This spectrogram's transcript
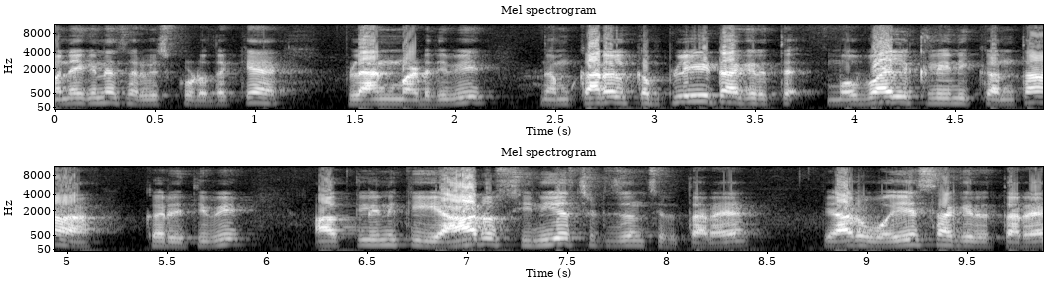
ಮನೆಗೇ ಸರ್ವಿಸ್ ಕೊಡೋದಕ್ಕೆ ಪ್ಲ್ಯಾನ್ ಮಾಡಿದ್ದೀವಿ ನಮ್ಮ ಕಾರಲ್ಲಿ ಕಂಪ್ಲೀಟ್ ಆಗಿರುತ್ತೆ. ಮೊಬೈಲ್ ಕ್ಲಿನಿಕ್ ಅಂತ ಕರಿತೀವಿ. ಆ ಕ್ಲಿನಿಕ್ ಯಾರು ಸೀನಿಯರ್ ಸಿಟಿಸನ್ಸ್ ಇರ್ತಾರೆ ಯಾರು ವಯಸ್ಸಾಗಿರ್ತಾರೆ,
